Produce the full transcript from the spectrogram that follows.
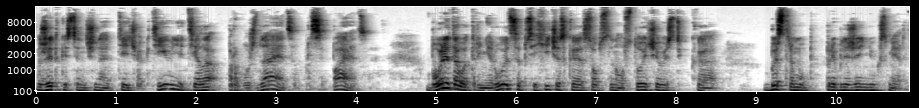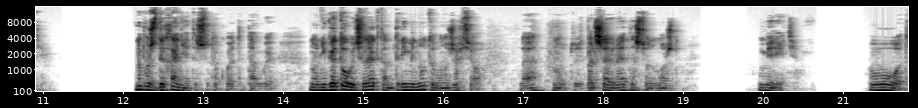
жидкости начинают течь активнее, тело пробуждается, просыпается. Более того, тренируется психическая, собственно, устойчивость к быстрому приближению к смерти. Ну, потому что дыхание это что такое? Это там вы, ну, не готовый человек, там три минуты, он уже все, да? Ну, то есть большая вероятность, что он может умереть. Вот.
